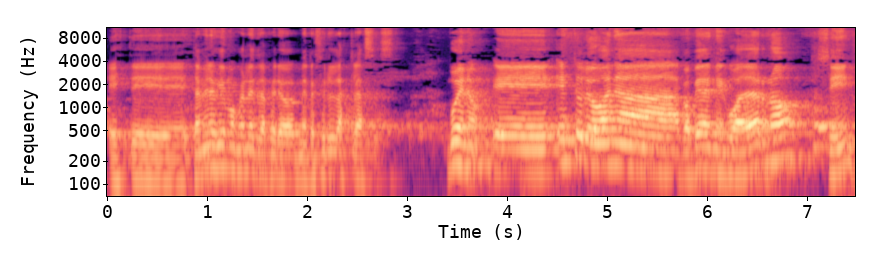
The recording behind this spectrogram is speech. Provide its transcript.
Este, también lo escribimos con letras, pero me refiero a las clases. Bueno, eh, esto lo van a copiar en el cuaderno, ¿sí?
